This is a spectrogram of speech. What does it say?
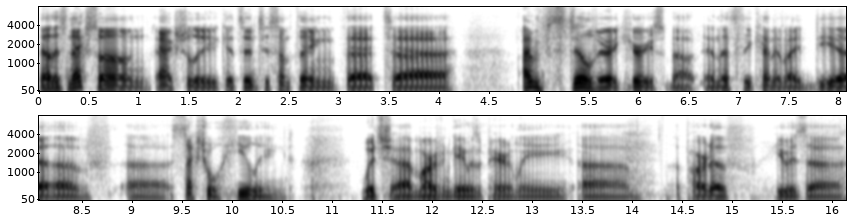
Now this next song actually gets into something that uh, I'm still very curious about, and that's the kind of idea of uh, sexual healing, which uh, Marvin Gaye was apparently um, a part of. He was a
